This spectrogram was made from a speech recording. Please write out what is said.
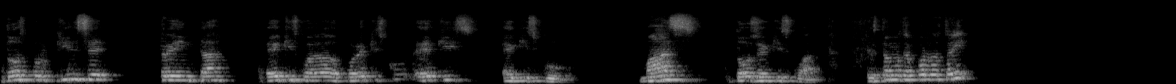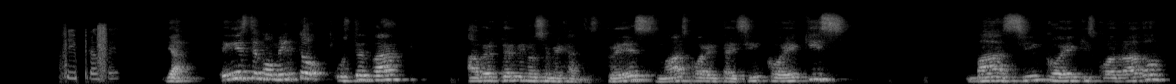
2 por 15, 30 x cuadrado por x, x, x cubo, más 2x cuarta. ¿Estamos de acuerdo hasta ahí? Sí, profe. Ya. En este momento, usted va a ver términos semejantes. 3 más 45x más 5x cuadrado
